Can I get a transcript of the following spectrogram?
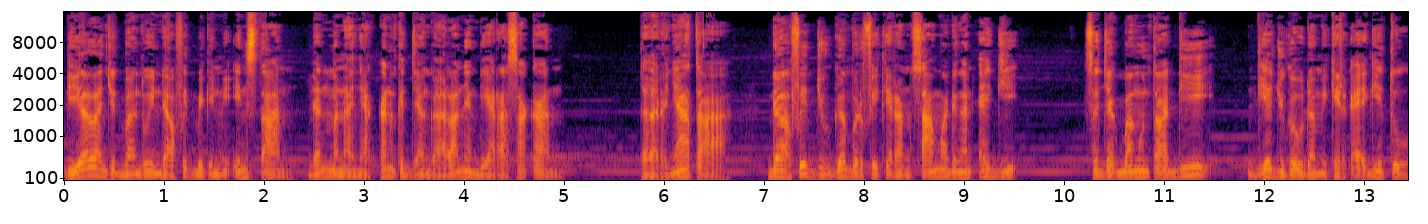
Dia lanjut bantuin David bikin mie instan dan menanyakan kejanggalan yang dia rasakan. Ternyata David juga berpikiran sama dengan Egi. Sejak bangun tadi, dia juga udah mikir kayak gitu.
